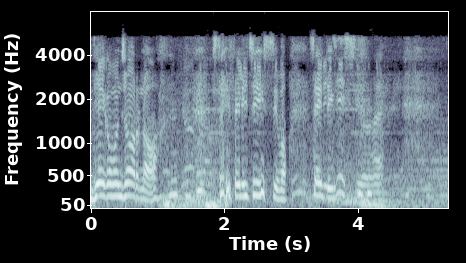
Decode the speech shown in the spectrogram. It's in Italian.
Diego, buongiorno. Sei felicissimo. Senti... Felicissimo, eh.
